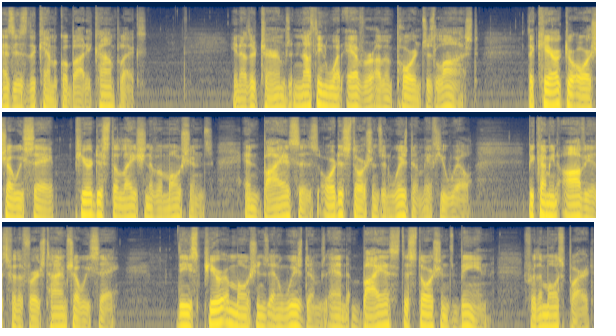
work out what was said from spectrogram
as is the chemical body complex. In other terms, nothing whatever of importance is lost. The character, or shall we say, pure distillation of emotions and biases or distortions in wisdom, if you will, becoming obvious for the first time, shall we say, these pure emotions and wisdoms and bias distortions being, for the most part,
